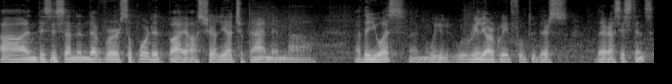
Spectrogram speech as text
Uh, and this is an endeavor supported by Australia, Japan, and uh, the US, and we really are grateful to their, their assistance.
